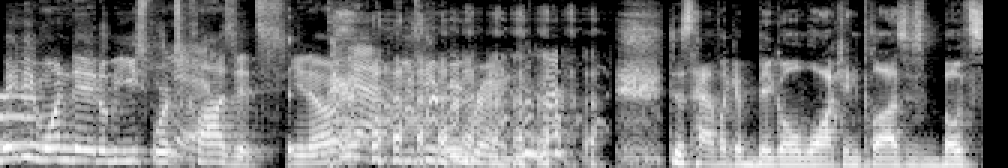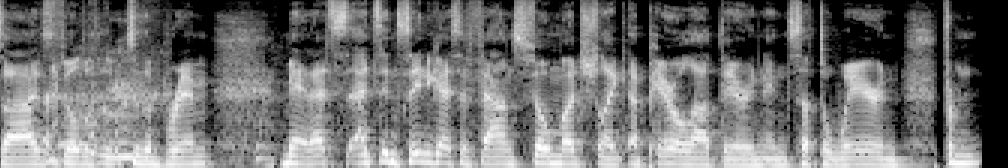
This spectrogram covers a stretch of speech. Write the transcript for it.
Maybe one day it'll be esports Yeah. closets, you know? Yeah. Easy rebrand. Just have like a big old walk-in closet, both sides filled with, to the brim. Man, that's that's insane. You guys have found so much like apparel out there and, and stuff to wear, and from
